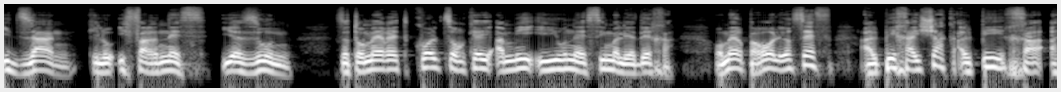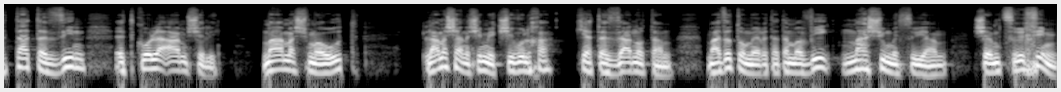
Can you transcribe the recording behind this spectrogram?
יתזן, כאילו יפרנס, יזון. זאת אומרת, כל צורכי עמי יהיו נעשים על ידיך. אומר פרעה ליוסף, על פיך אישק, על פיך אתה תזין את כל העם שלי. מה המשמעות? למה שאנשים יקשיבו לך? כי אתה זן אותם. מה זאת אומרת? אתה מביא משהו מסוים שהם צריכים.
